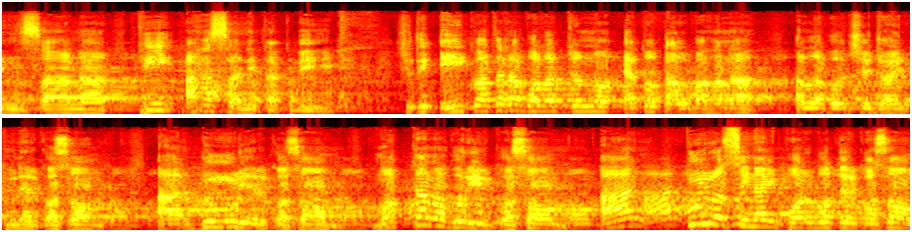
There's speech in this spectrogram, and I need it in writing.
ইনসানা আহসানি শুধু এই কথাটা বলার জন্য এত তালবাহানা। আল্লাহ বলছে জয় জয়তুনের কসম। আর ডুমুরের কসম, মক্কা নগরীর কসম, আর তুর সিনাই পর্বতের কসম।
